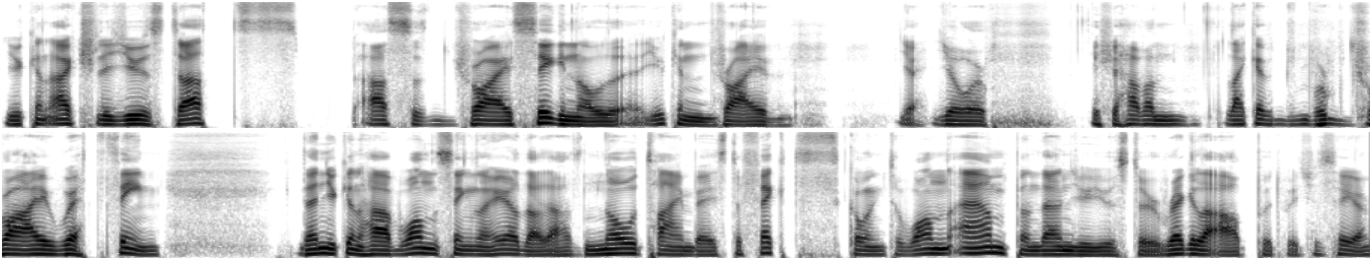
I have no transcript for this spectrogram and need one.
you can actually use that as a dry signal. You can drive, yeah, your, if you have a, like a dry, wet thing, then you can have one signal here that has no time-based effects going to one amp, and then you use the regular output, which is here.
